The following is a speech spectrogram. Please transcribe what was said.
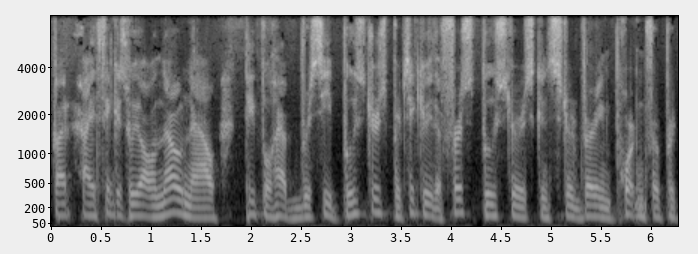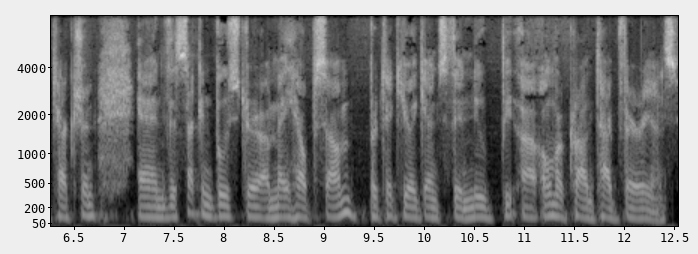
But I think, as we all know now, people have received boosters, particularly the first booster is considered very important for protection, and the second booster uh, may help some, particularly against the new uh, Omicron type variants.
